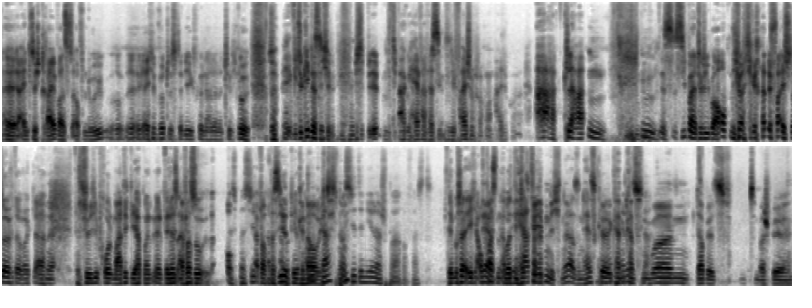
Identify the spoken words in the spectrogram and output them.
äh, eins durch drei, was auf null gerechnet wird, ist dann die X-Koordinate natürlich null. So, hey, wieso geht das nicht? Ich- Die fragen, hä, was sind die falsch? Ah, klar, mh, mh, das sieht man natürlich überhaupt nicht, was hier gerade falsch läuft, aber klar, Ja. das ist natürlich die Problematik, die hat man, wenn das einfach so Das passiert, einfach aber- passiert, genau das richtig, ne? passiert in jeder Sprache fast. der muss halt echt aufpassen, Ja, aber in die Haskell Tatsache, eben nicht, ne? Also in Haskell Ja, kann, das kannst du nur ähm, Doubles zum Beispiel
